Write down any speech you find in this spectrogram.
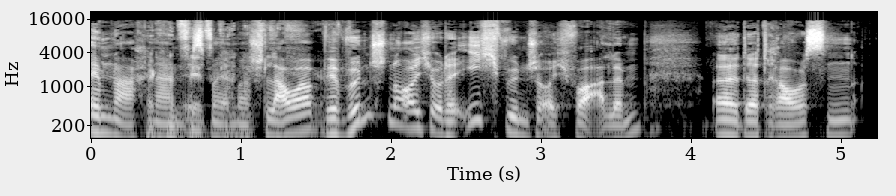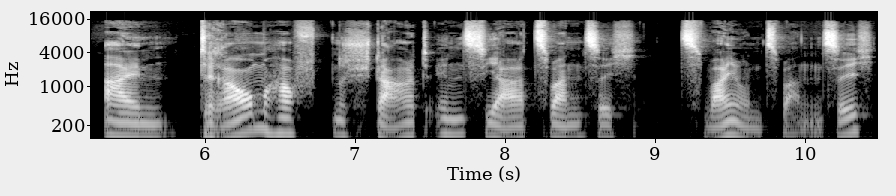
Im Nachhinein ist man immer schlauer. Wir wünschen euch oder ich wünsche euch vor allem äh, da draußen einen traumhaften Start ins Jahr 2022.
